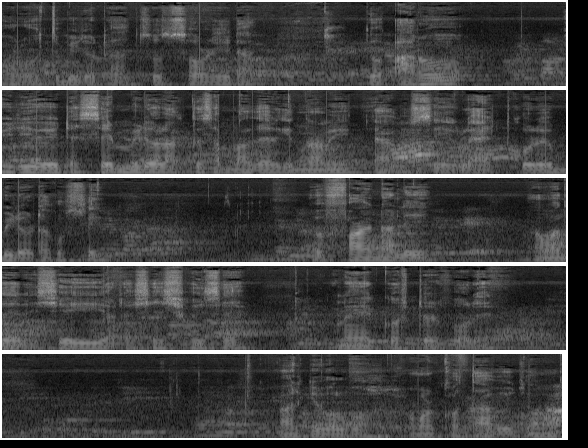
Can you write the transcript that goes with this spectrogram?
বড় হচ্ছে ভিডিওটা তো সরি এটা। তো আরও ভিডিও এটা সেম ভিডিও লাগতেছে আপনাদের, কিন্তু আমি ইয়া করছি এগুলো অ্যাড করে ভিডিওটা করছি। তো ফাইনালি আমাদের সেই ইয়াটা শেষ হয়েছে, অনেক কষ্টের পরে। আর কি বলব? আমার কথা পর্যন্ত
